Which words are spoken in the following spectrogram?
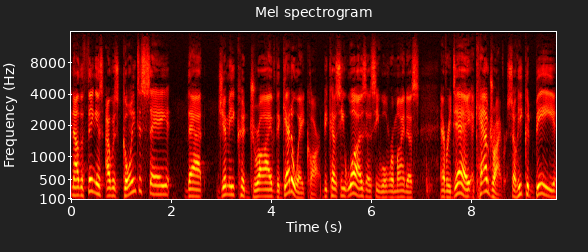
Now, the thing is, I was going to say that Jimmy could drive the getaway car because he was, as he will remind us every day, a cab driver. So he could be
